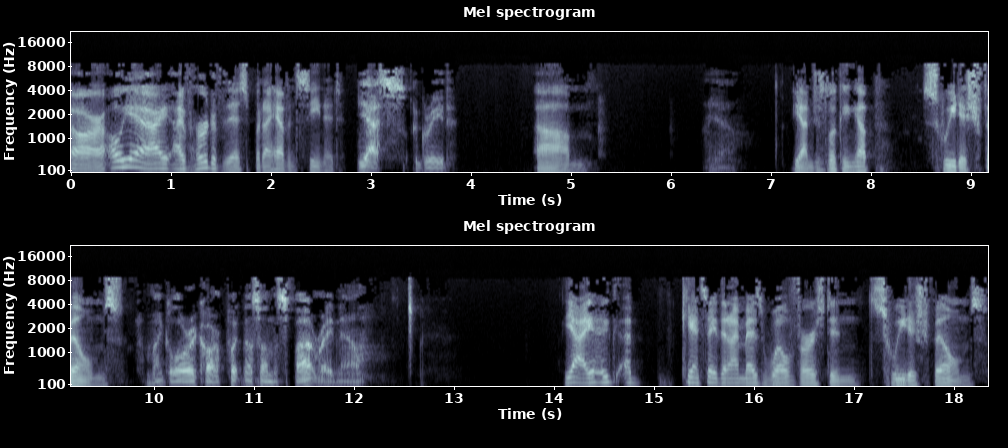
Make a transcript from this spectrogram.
are, oh yeah, I, I've heard of this, but I haven't seen it. Yes, agreed. Um, Yeah. yeah, I'm just looking up Swedish films. Michael Orikar putting us on the spot right now. Yeah, I, I can't say that I'm as well versed in Swedish films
